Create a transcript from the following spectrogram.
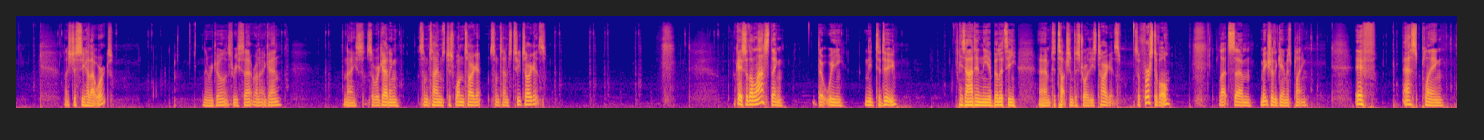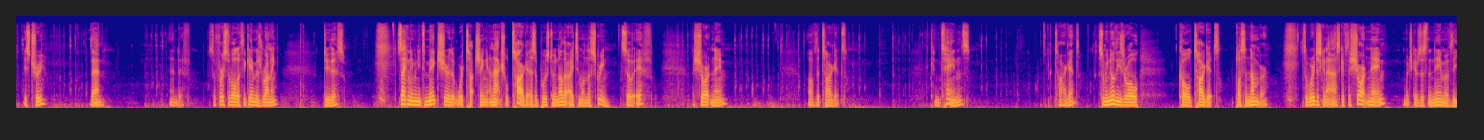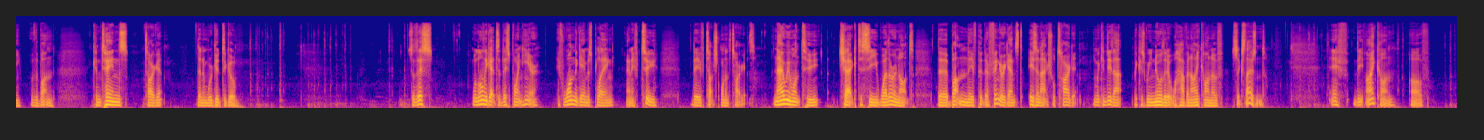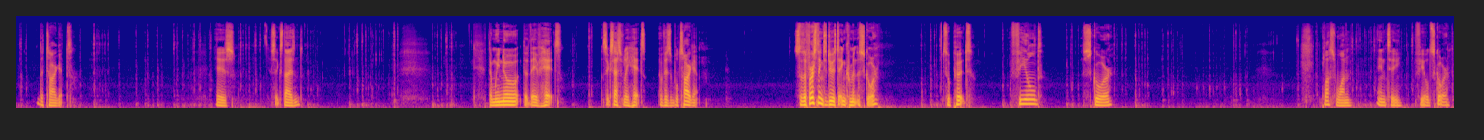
Let's just see how that works. There we go. Let's reset, run it again. Nice. So we're getting sometimes just one target, sometimes two targets. Okay, so the last thing that we need to do is add in the ability um, to touch and destroy these targets. So first of all, let's um, make sure the game is playing. If s playing is true, then and if. So first of all, if the game is running, do this. Secondly, we need to make sure that we're touching an actual target as opposed to another item on the screen. So if the short name of the target contains target, so we know these are all called target plus a number. So we're just going to ask if the short name, which gives us the name of the of the button, contains target, then we're good to go. So this will only get to this point here if one, the game is playing, and if two, they've touched one of the targets. Now we want to check to see whether or not the button they've put their finger against is an actual target. And we can do that because we know that it will have an icon of 6000. If the icon of the target is 6,000, then we know that they've hit, successfully hit a visible target. So the first thing to do is to increment the score. So put field score plus 1 into field score.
